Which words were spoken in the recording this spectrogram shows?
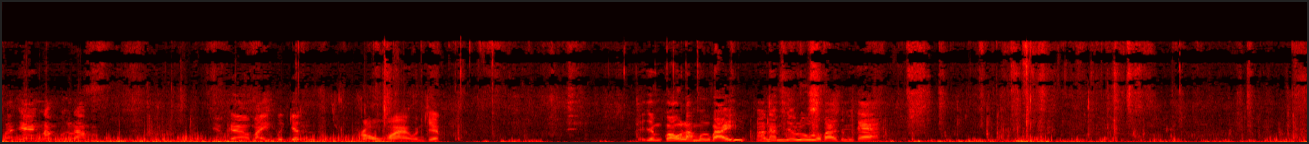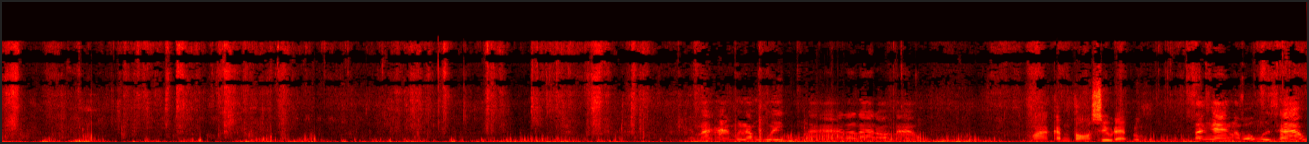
Mã ngang 55 Chiều cao 79 rộ hoa quý anh chị. em dòng cổ là 17 nó nằm giao lưu là 300k Dạ, mã 25 quy cũng là Adana đổi màu. Hoa cánh to siêu đẹp luôn. Tán ngang là 46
